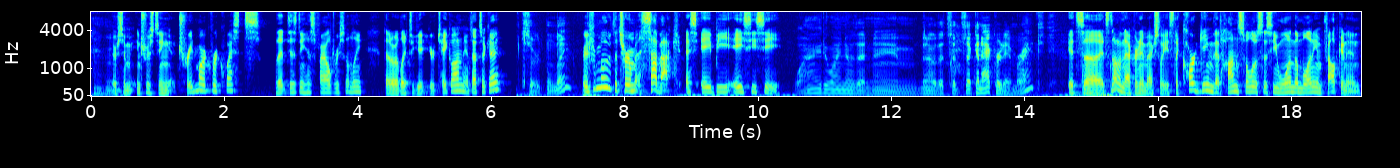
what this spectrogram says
Mm-hmm. There's some interesting trademark requests that Disney has filed recently that I would like to get your take on, if that's okay. Certainly. Are you familiar with the term Sabacc? S A B A C C. Why do I know that name? No, that's it's like an acronym, right? It's uh, it's not an acronym actually. It's the card game that Han Solo says he won the Millennium Falcon in.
